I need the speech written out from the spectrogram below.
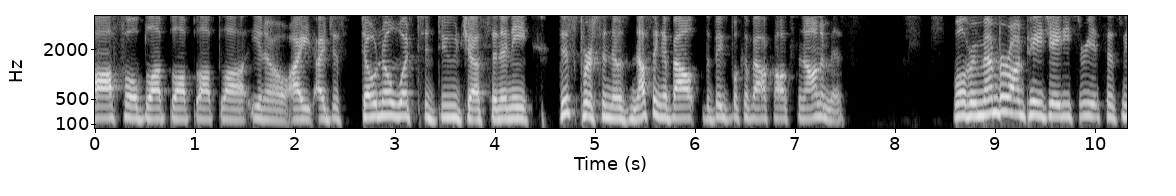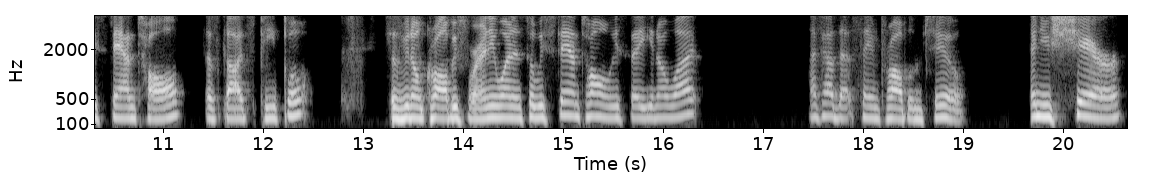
awful. Blah, blah, blah, blah. You know, I, I just don't know what to do, Justin. And he, this person knows nothing about the big book of Alcoholics Anonymous. Well, remember on page 83, it says we stand tall as God's people It says we don't crawl before anyone. And so we stand tall and we say, you know what? I've had that same problem too. And you share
